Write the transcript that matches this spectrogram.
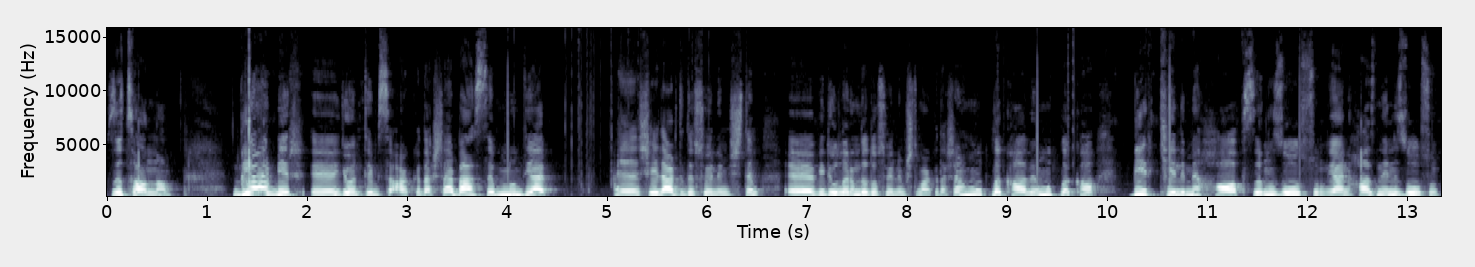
Zıt anlam. Diğer bir e, yöntem ise arkadaşlar ben size bunun diğer e, şeylerde de söylemiştim. E, videolarımda da söylemiştim arkadaşlar. Mutlaka ve mutlaka bir kelime hafızanız olsun. Yani hazneniz olsun.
